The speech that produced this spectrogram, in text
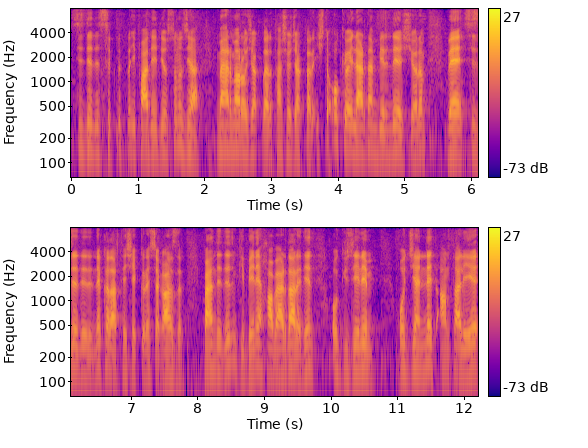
Siz dedi sıklıkla ifade ediyorsunuz ya mermer ocakları, taş ocakları. İşte o köylerden birinde yaşıyorum ve size dedi ne kadar teşekkür etsek azdır. Ben de dedim ki beni haberdar edin. O güzelim, o cennet Antalya'yı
